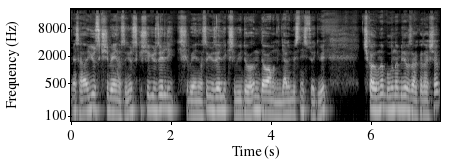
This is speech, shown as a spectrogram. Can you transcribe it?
Mesela 100 kişi beğenirse 100 kişi, 150 kişi beğenirse 150 kişi videoların devamının gelmesini istiyor gibi çıkarımda bulunabiliriz arkadaşlar.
